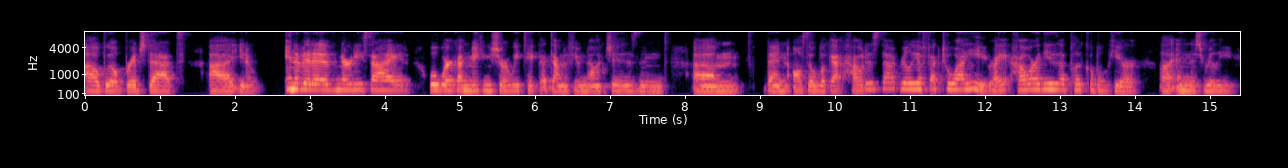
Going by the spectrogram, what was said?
Uh, we'll bridge that, uh, you know, innovative, nerdy side. We'll work on making sure we take that down a few notches and um, then also look at how does that really affect Hawaii, right? How are these applicable here? uh, in this really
